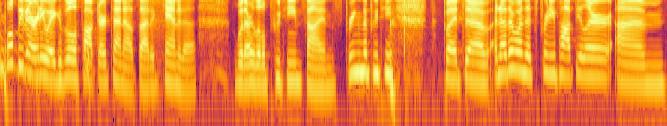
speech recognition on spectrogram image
we'll be there anyway because we'll have popped our tent outside of Canada with our little poutine signs. Bring the poutine. but um, another one that's pretty popular. Um,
